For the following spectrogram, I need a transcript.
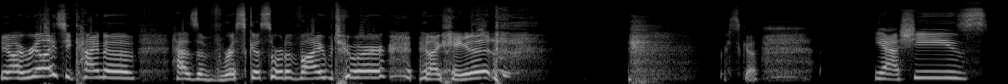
know, I realize she kind of has a Vriska sort of vibe to her, and I hate it. Vriska. Yeah, she's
